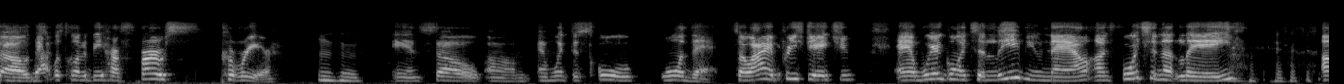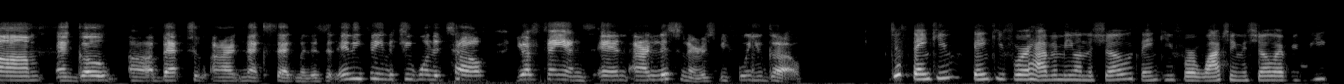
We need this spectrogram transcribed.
So that was going to be her first career hmm and so um and went to school on that so i appreciate you and we're going to leave you now unfortunately um and go uh back to our next segment is there anything that you want to tell your fans and our listeners before you go Just thank you. Thank you for having me on the show. Thank you for watching the show every week.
